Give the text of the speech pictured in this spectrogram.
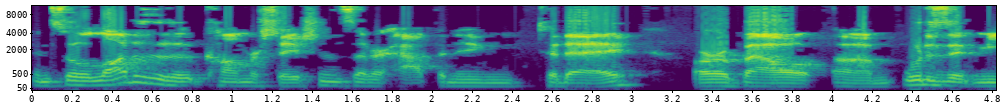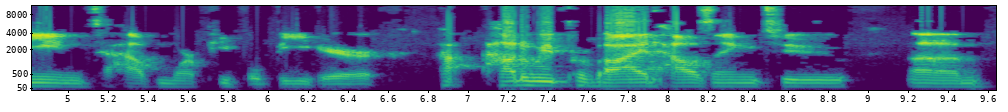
And so a lot of the conversations that are happening today are about um, what does it mean to have more people be here? How, how do we provide housing to um,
